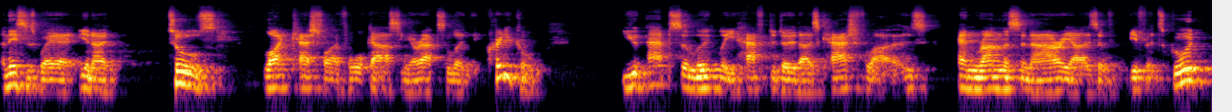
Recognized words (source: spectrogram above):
and this is where, you know, tools like cash flow forecasting are absolutely critical you absolutely have to do those cash flows and run the scenarios of if it's good,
